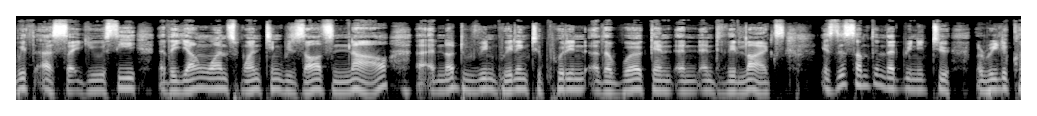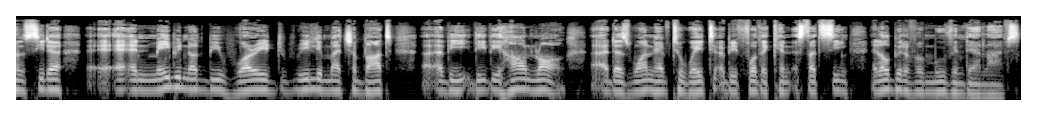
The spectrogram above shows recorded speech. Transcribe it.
with us. you see the young ones wanting results now, and not even willing to put in the work and, and, and the likes. Is this something that we need to really consider and maybe not be worried really much about uh, the, the, the how long uh, does one have to wait before they can start seeing a little bit of a move in their lives?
